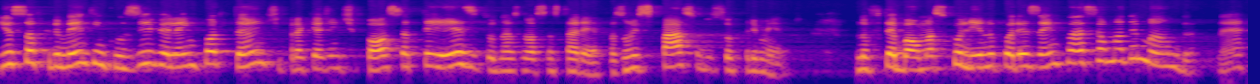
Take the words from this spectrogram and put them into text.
E o sofrimento, inclusive, ele é importante para que a gente possa ter êxito nas nossas tarefas, um espaço do sofrimento. No futebol masculino, por exemplo, essa é uma demanda, né?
